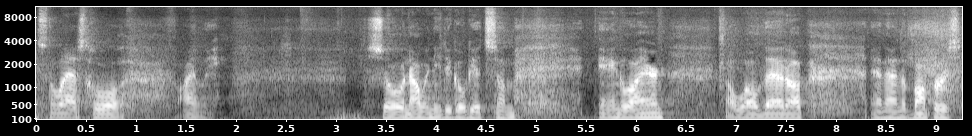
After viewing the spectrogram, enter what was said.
That's the last hole, finally. So now we need to go get some angle iron. I'll weld that up and then the bumper's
